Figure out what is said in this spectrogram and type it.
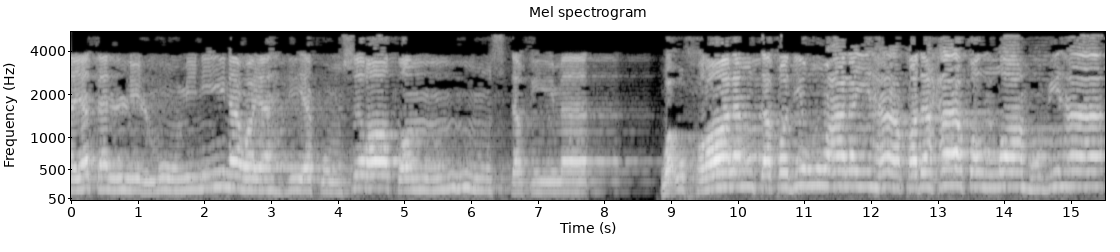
آية للمؤمنين ويهديكم صراطا مستقيما وأخرى لم تقدروا عليها قد حاط الله بها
